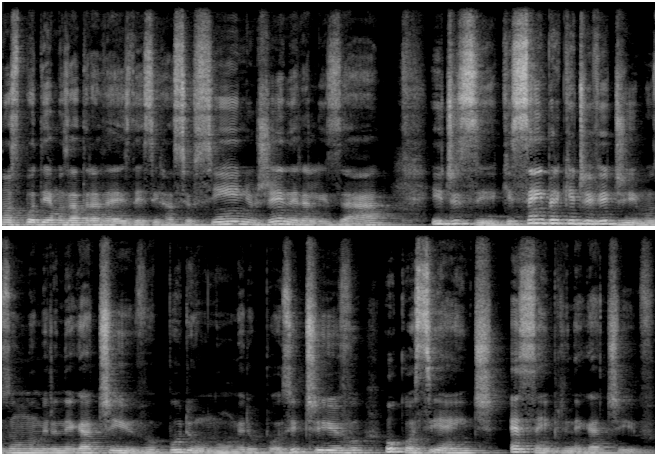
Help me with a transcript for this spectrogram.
Nós podemos, através desse raciocínio, generalizar e dizer que sempre que dividimos um número negativo por um número positivo, o quociente é sempre negativo.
